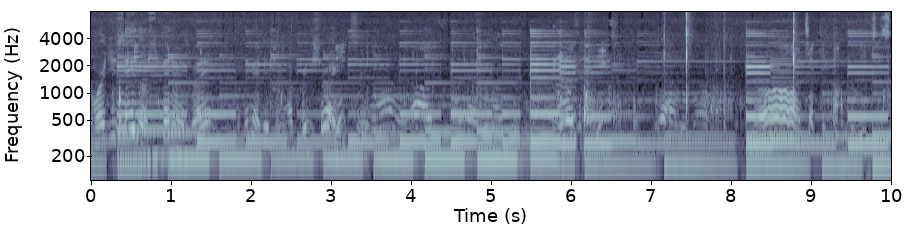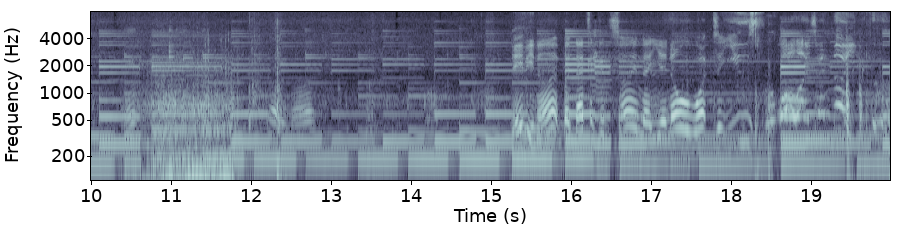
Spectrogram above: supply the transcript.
And where'd you say those spinners, right? I think I did. I'm pretty sure I did. Oh, check your feet for beaches. Probably not. Maybe not, but that's a good sign that you know what to use for walleyes at night.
